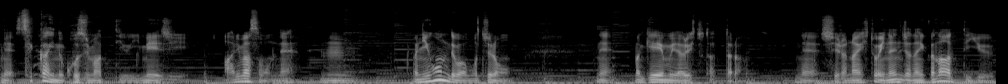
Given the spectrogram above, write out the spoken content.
ね、世界の小島っていうイメージありますもんね。うん。まあ、日本ではもちろん、ね、まあ、ゲームやる人だったら、ね、知らない人はいないんじゃないかなっていう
